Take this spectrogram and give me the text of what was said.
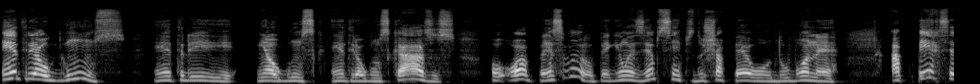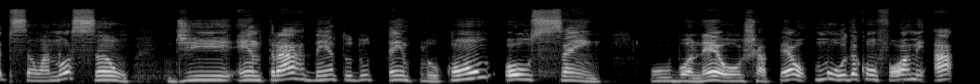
Entre alguns, entre em alguns, entre alguns casos, ó, pensa, eu peguei um exemplo simples do chapéu ou do boné. A percepção, a noção de entrar dentro do templo com ou sem o boné ou o chapéu muda conforme a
